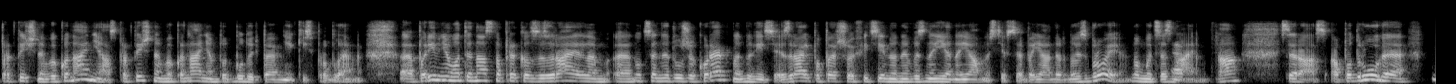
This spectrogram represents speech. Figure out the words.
практичне виконання. А з практичним виконанням тут будуть певні якісь проблеми. Е, Порівнювати нас, наприклад, з Ізраїлем, е, ну це не дуже коректно. Дивіться, Ізраїль, по перше, офіційно не визнає наявності в себе ядерної зброї. Ну ми це знаємо. Да? Це раз. А по-друге, е,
